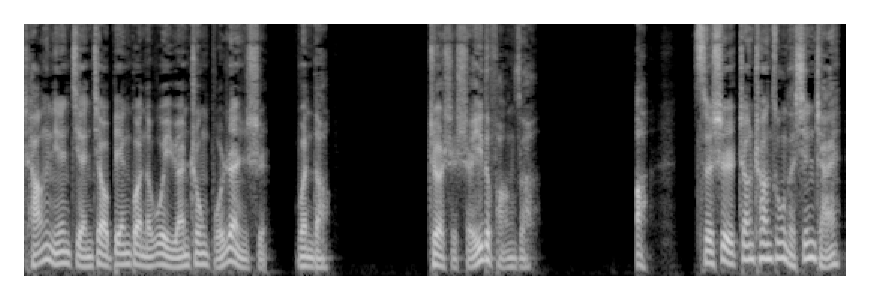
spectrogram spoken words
常年检校边关的魏元忠不认识，问道：“这是谁的房子？”“啊，此是张昌宗的新宅。”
